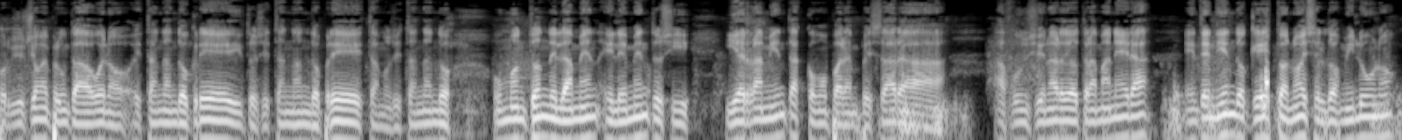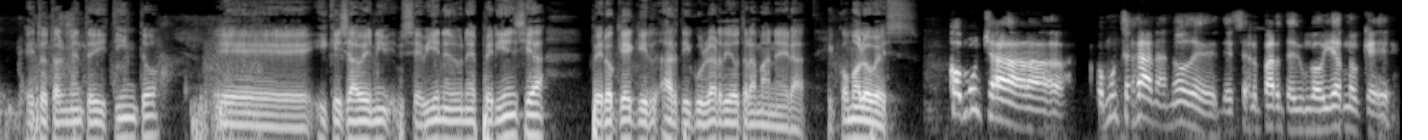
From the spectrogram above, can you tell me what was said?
porque yo me preguntaba, bueno, están dando créditos, están dando préstamos, están dando un montón de elementos y, herramientas como para empezar a, funcionar de otra manera, entendiendo que esto no es el 2001, es totalmente distinto eh, y que ya se viene de una experiencia, pero que hay que articular de otra manera. ¿Cómo lo ves? Con mucha con muchas ganas ¿no? de, ser parte de un gobierno que,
